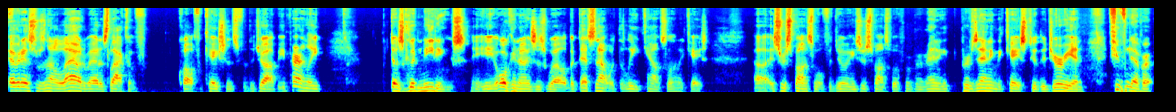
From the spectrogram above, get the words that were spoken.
evidence was not allowed about his lack of qualifications for the job. He apparently does good meetings, he organizes well, but that's not what the lead counsel in the case uh, is responsible for doing. He's responsible for preventing, presenting the case to the jury. And if you've never,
